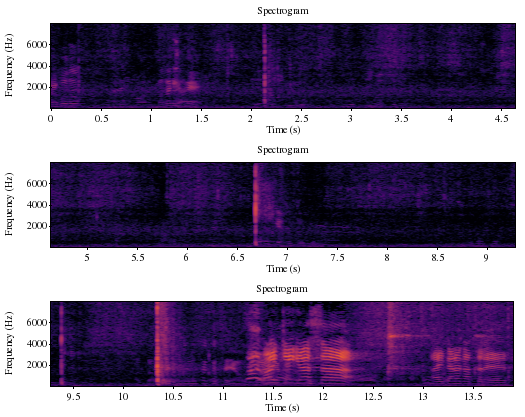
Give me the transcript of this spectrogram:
るほど。わかりません。はい行きました。あ行かなかったです。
